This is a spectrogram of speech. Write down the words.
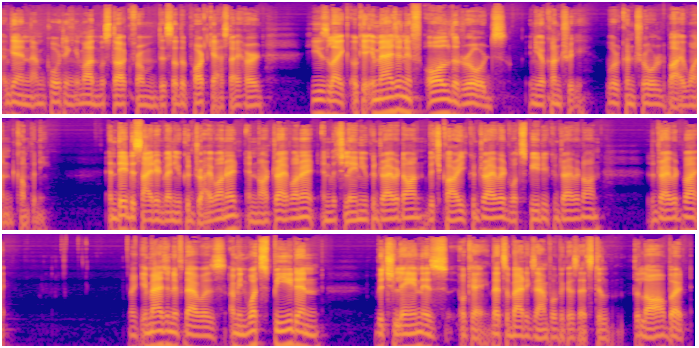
again, I'm quoting Emad Mostaque from this other podcast I heard. He's like, okay, imagine if all the roads in your country were controlled by one company, and they decided when you could drive on it and not drive on it, and which lane you could drive it on, which car you could drive it, what speed you could drive it on drive it by. Like imagine if that was I mean what speed and which lane is okay. That's a bad example because that's still the law. But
